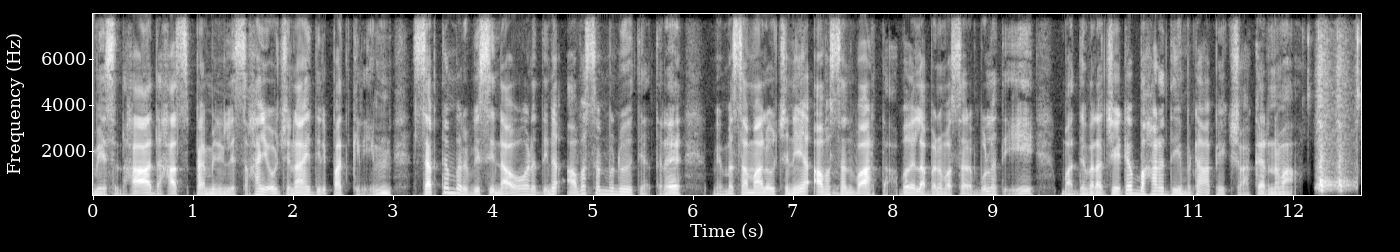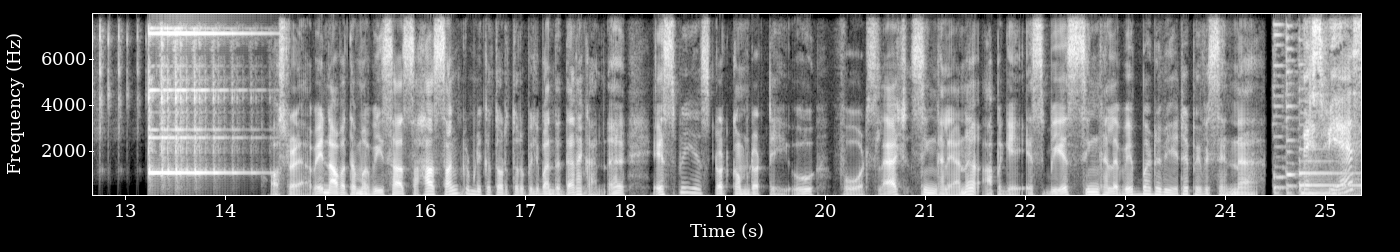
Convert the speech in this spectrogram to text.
මේ සඳහා දහස් පැමිණිලි සහයෝජනා ඉදිරිපත් කිරීම් සැප්තම්බර් විසි නවවන දින අවසන් වනුවති අතර මෙම සමාලෝචනය අවසන් වාර්තාව ලබන වසර බුලදී මධ්‍යවරජයට බහරදීමට අපේක්ෂා කරනවා. ඔස්ට්‍රයාාවේ නවතම වීසා සහ සංක්‍රමික තොරතුර පිළිබඳ දැනකන්න SBS.com.tu ෆෝඩ්/ සිංහල යන අපගේ SBS සිංහල වෙබ් අඩවයට පිවිසන්න. SBS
